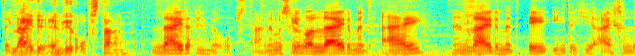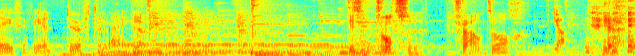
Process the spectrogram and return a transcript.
Kunt. en weer opstaan. Lijden en weer opstaan. En misschien Ja. wel lijden met ei en lijden met ei. Dat je je eigen leven weer durft te leiden. Ja. Het is een trotse vrouw, toch? Ja. Ja, die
